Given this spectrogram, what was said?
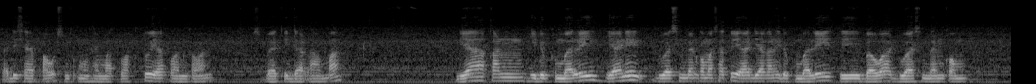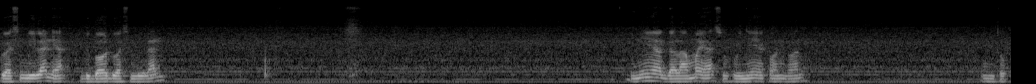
Tadi saya pause untuk menghemat waktu ya kawan-kawan supaya tidak lama dia akan hidup kembali. Ya ini 29,1 ya dia akan hidup kembali di bawah 29,29 ya di bawah 29 ini agak lama ya suhunya ya kawan-kawan. Untuk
